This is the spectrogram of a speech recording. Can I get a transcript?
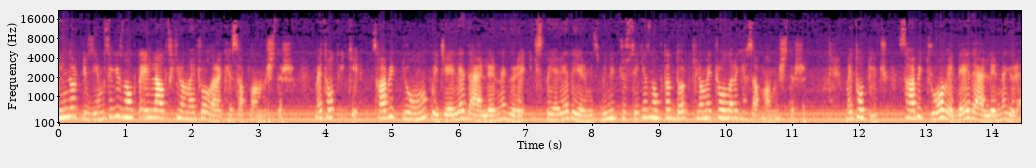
1428.56 km olarak hesaplanmıştır. Metot 2. Sabit yoğunluk ve CL değerlerine göre XBR değerimiz 1308.4 km olarak hesaplanmıştır. Metot 3. Sabit Rho ve V değerlerine göre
